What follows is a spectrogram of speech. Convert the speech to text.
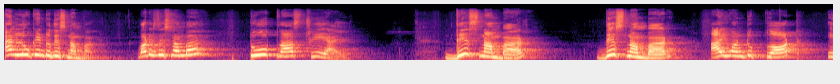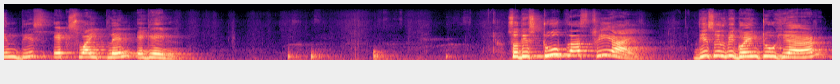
and look into this number. What is this number? 2 plus 3i. This number this number I want to plot in this xy plane again. So this 2 plus 3i, this will be going to here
